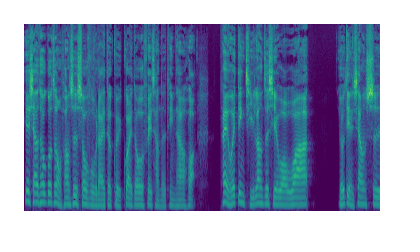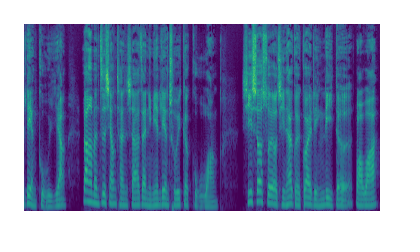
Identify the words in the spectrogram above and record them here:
夜宵透过这种方式收服来的鬼怪都非常的听他话。他也会定期让这些娃娃有点像是练蛊一样，让他们自相残杀，在里面练出一个蛊王，吸收所有其他鬼怪灵力的娃娃，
